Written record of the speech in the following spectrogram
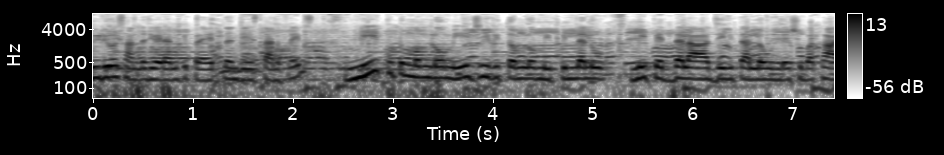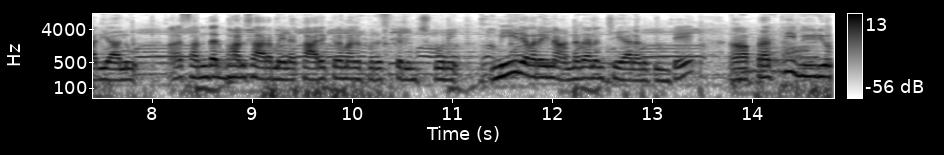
వీడియోస్ అందజేయడానికి ప్రయత్నం చేస్తాను ఫ్రెండ్స్. మీ కుటుంబంలో మీ జీవితంలో మీ పిల్లలు మీ పెద్దల జీవితాల్లో ఉండే శుభకార్యాలు సందర్భానుసారమైన కార్యక్రమాలను పురస్కరించుకొని మీరెవరైనా అన్నదానం చేయాలనుకుంటే ప్రతి వీడియో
